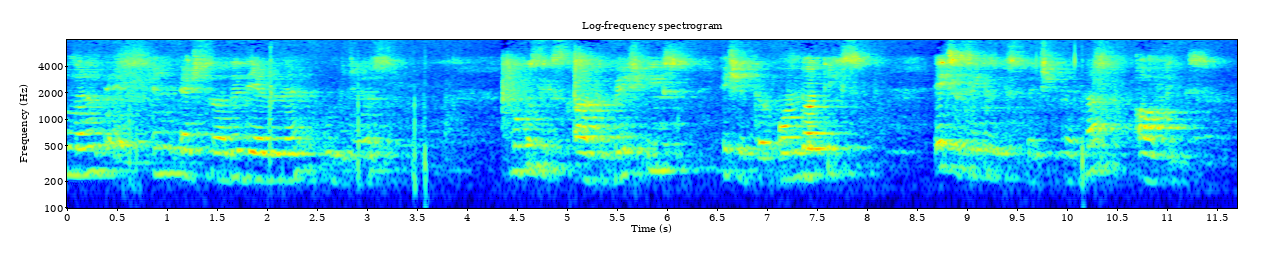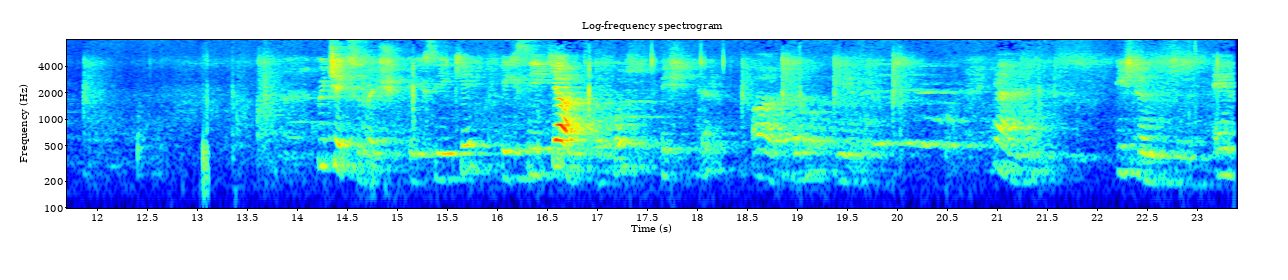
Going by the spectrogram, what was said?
bunların en eş sade değerini bulacağız. 9x artı 5x eşittir 14x. Eksi 8x de çıktığında 6x. 3 eksi 5 eksi 2. Eksi 2 artı 9 eşittir. Artı 7. Yani işlemimizin en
